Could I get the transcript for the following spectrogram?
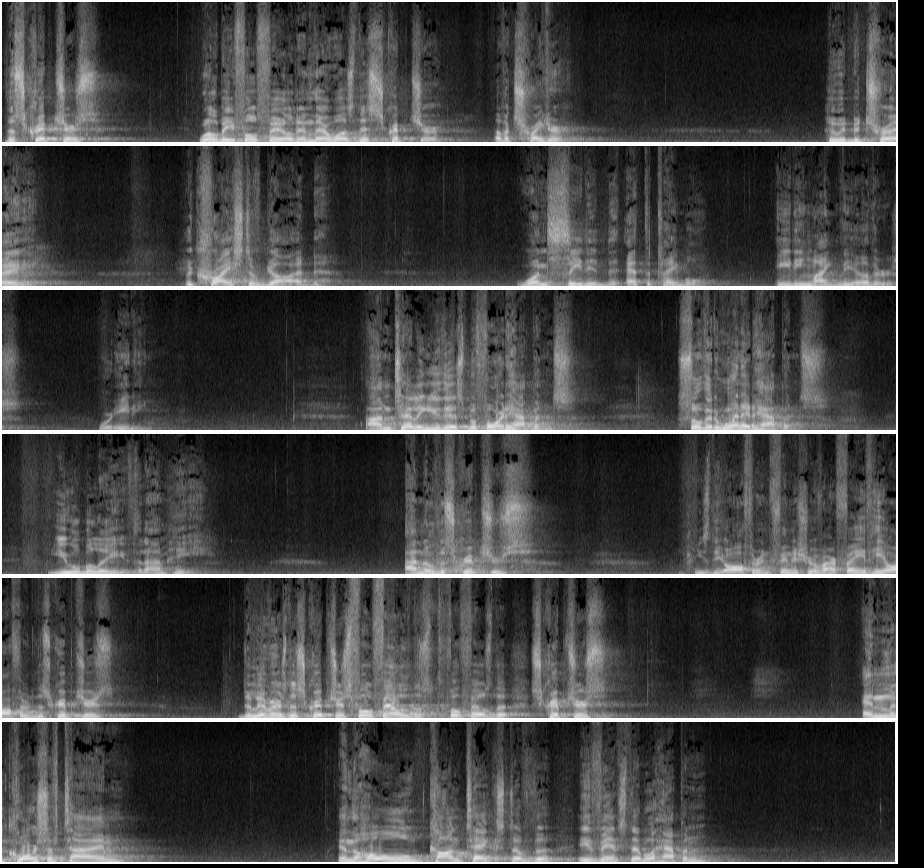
The scriptures will be fulfilled. And there was this scripture of a traitor who would betray the Christ of God, one seated at the table eating like the others were eating. I'm telling you this before it happens, so that when it happens, you will believe that I'm He. I know the scriptures. He's the author and finisher of our faith. He authored the scriptures, delivers the scriptures, fulfills the, fulfills the scriptures. And in the course of time, in the whole context of the events that will happen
